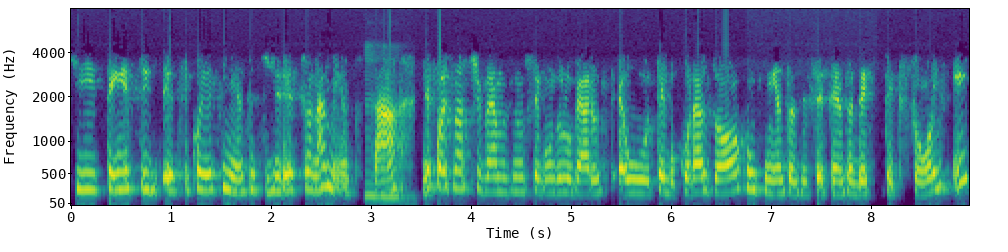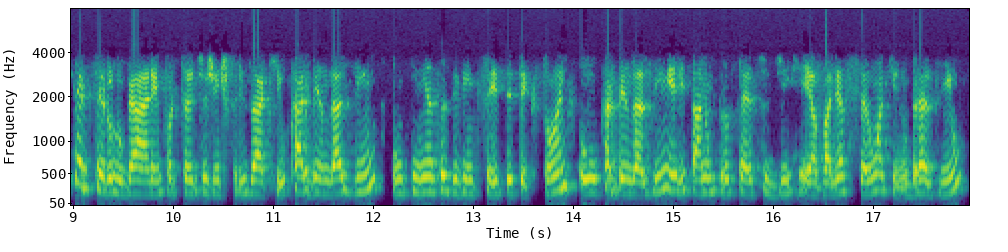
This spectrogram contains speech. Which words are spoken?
que tenha esse, esse conhecimento, esse direcionamento, tá? Uhum. Depois nós tivemos, no segundo lugar, o, o tebucorazol, com 570 detecções. Em terceiro lugar, é importante a gente frisar aqui o carbendazim, com 526 detecções. O carbendazim, ele está num processo de reavaliação aqui no Brasil,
